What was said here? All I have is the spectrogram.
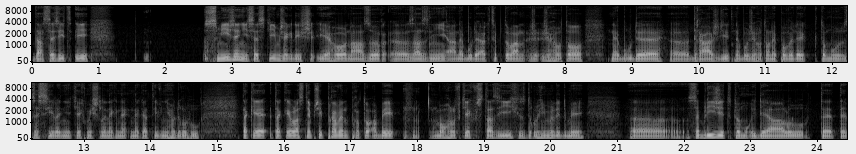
dá se říct i smíření se s tím, že když jeho názor eh, zazní a nebude akceptován, že, že ho to nebude eh, dráždit nebo že ho to nepovede k tomu zesílení těch myšlenek ne- negativního druhu, tak je, tak je vlastně připraven pro to, aby mohl v těch vztazích s druhými lidmi eh, se blížit tomu ideálu té, té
